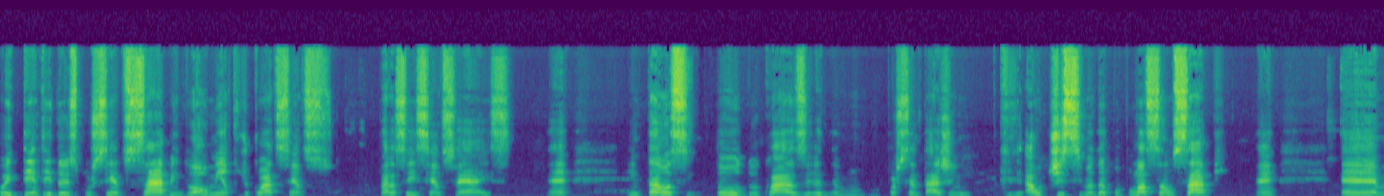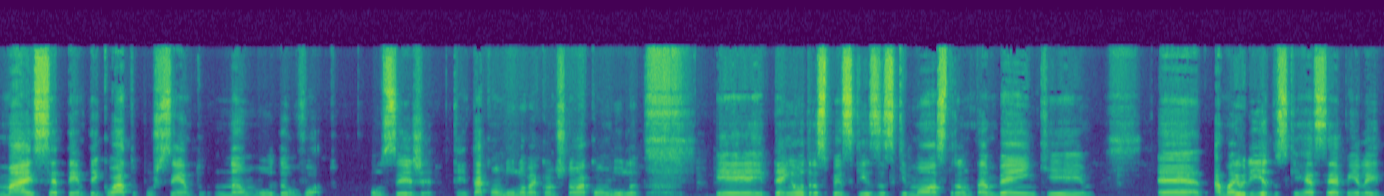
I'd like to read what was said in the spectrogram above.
82% sabem do aumento de 400 para 600 reais. Né? Então, assim, todo, quase uma porcentagem altíssima da população sabe, né? É, mas 74% não mudam o voto. Ou seja, quem está com Lula vai continuar com Lula. E tem outras pesquisas que mostram também que é, a maioria dos que recebem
